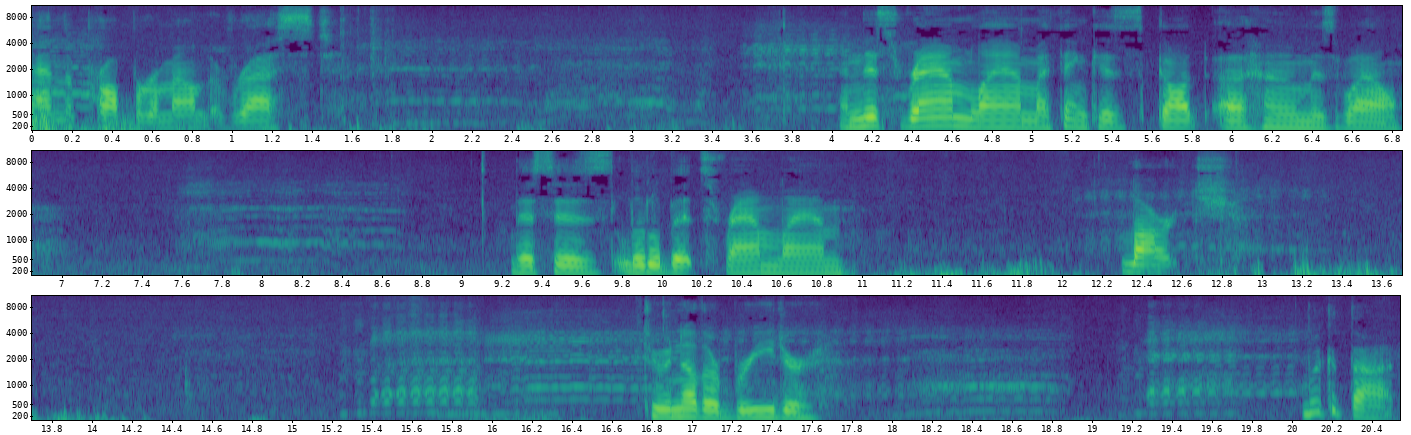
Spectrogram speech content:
and the proper amount of rest. And this ram lamb, I think, has got a home as well. This is Little Bit's ram lamb. larch to another breeder. Look at that.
